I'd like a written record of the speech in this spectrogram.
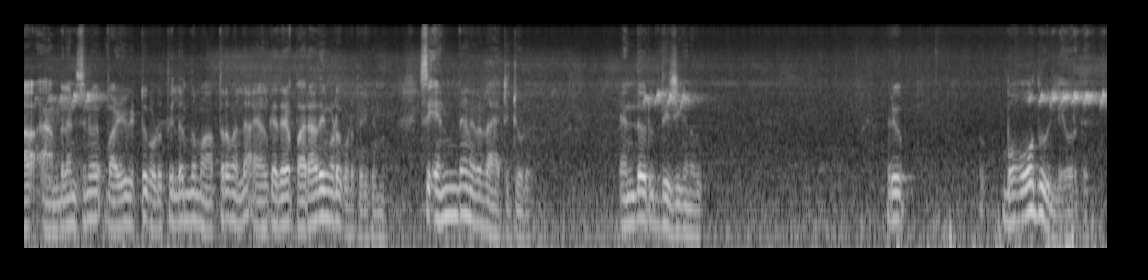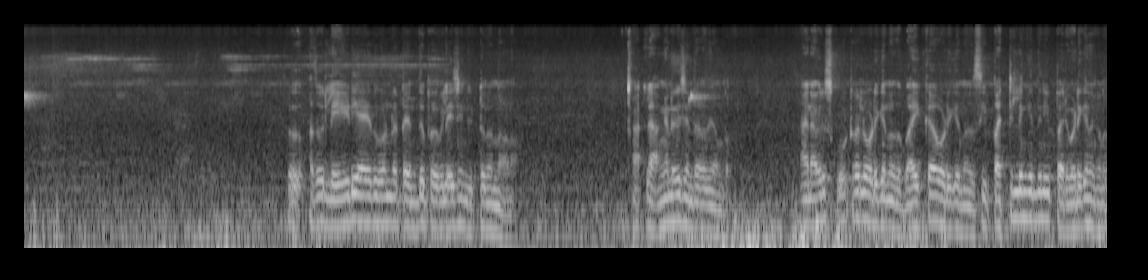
ആ ആംബുലൻസിന് വഴി വിട്ട് കൊടുത്തില്ലെന്ന് മാത്രമല്ല അയാൾക്കെതിരെ പരാതിയും കൂടെ കൊടുത്തിരിക്കുന്നു. സി എന്താണ് ഇവരുടെ ആറ്റിറ്റ്യൂഡ് എന്താ ഒരു ഉദ്ദേശിക്കുന്നത്? ഒരു ബോധമില്ലേ അവർക്ക് അത് ലേഡി ആയതുകൊണ്ടിട്ട് എന്ത് പ്രിവിലേജും കിട്ടുമെന്നാണോ? അല്ല അങ്ങനെ ഒരു ചിന്താഗതി ഉണ്ടോ? ഞാൻ അവർ സ്കൂട്ടറിൽ ഓടിക്കുന്നത് ബൈക്കാണ് ഓടിക്കുന്നത്. സി പറ്റില്ലെങ്കിൽ ഇതിന് ഈ പരിപാടിക്ക് നിൽക്കുന്നത്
